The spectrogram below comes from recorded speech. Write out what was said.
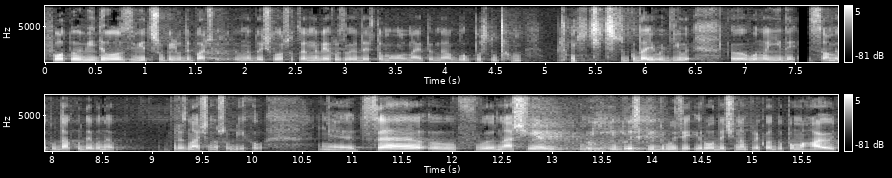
фото, відео, звіт, щоб люди бачили, куди воно дійшло, що це не вигрузили десь там, знаєте, на блокпосту, там, куди його діли. Е, Воно їде саме туди, куди воно призначено, щоб їхало. Е, Це е, наші мої близькі друзі і родичі, наприклад, допомагають.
